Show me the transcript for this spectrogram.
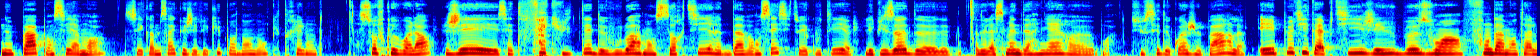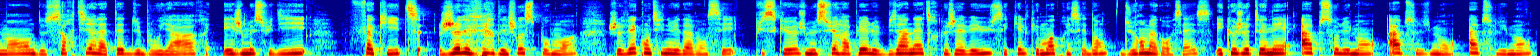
ne pas penser à moi. C'est comme ça que j'ai vécu pendant donc très longtemps. Sauf que voilà, j'ai cette faculté de vouloir m'en sortir et d'avancer. Si tu as écouté euh, l'épisode euh, de la semaine dernière, euh, tu sais de quoi je parle. Et petit à petit, j'ai eu besoin fondamentalement de sortir la tête du brouillard et je me suis dit, fuck it, je vais faire des choses pour moi, je vais continuer d'avancer, puisque je me suis rappelé le bien-être que j'avais eu ces quelques mois précédents durant ma grossesse et que je tenais absolument, absolument, absolument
